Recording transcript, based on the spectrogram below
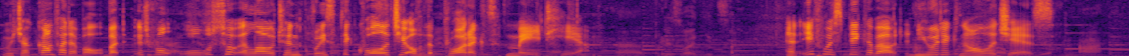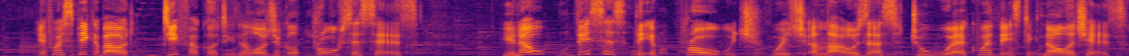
which are comfortable, but it will also allow to increase the quality of the products made here. And if we speak about new technologies, if we speak about difficult technological processes, you know, this is the approach which allows us to work with these technologies.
